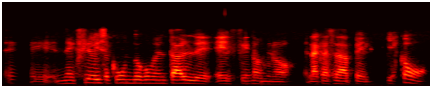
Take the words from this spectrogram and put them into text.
Eh, Netflix hizo un documental de El Fenómeno en la casa de papel. Y es como,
